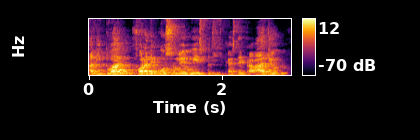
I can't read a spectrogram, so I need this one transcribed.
habitual, fora de cousas moi, moi específicas de traballo,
